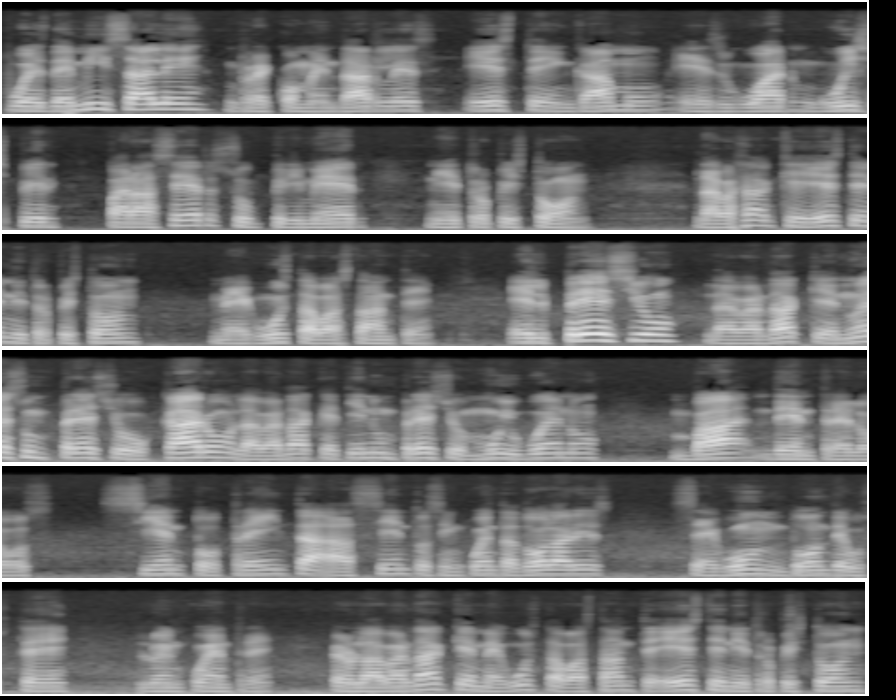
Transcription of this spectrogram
pues de mí sale recomendarles este Gamo Swar Whisper para hacer su primer nitropistón. La verdad que este nitropistón me gusta bastante. El precio, la verdad que no es un precio caro, la verdad que tiene un precio muy bueno, va de entre los 130 a 150 dólares según donde usted lo encuentre. Pero la verdad que me gusta bastante este nitropistón.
